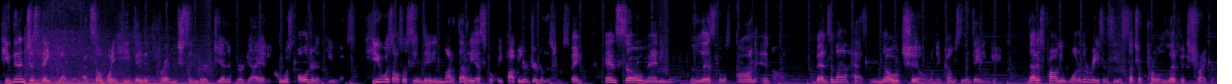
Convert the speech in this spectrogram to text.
He didn't just date younger. At some point, he dated French singer Jennifer Gael, who was older than he was. He was also seen dating Marta Riesco, a popular journalist from Spain, and so many more. The list goes on and on. Benzema has no chill when it comes to the dating game. That is probably one of the reasons he is such a prolific striker.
